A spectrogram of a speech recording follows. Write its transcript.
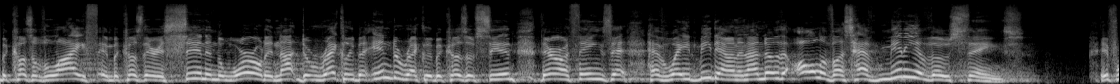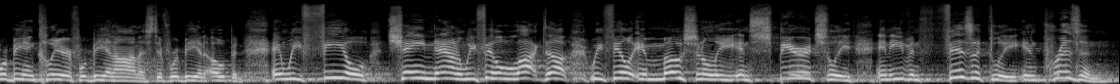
because of life and because there is sin in the world, and not directly but indirectly because of sin, there are things that have weighed me down. And I know that all of us have many of those things. If we're being clear, if we're being honest, if we're being open, and we feel chained down and we feel locked up, we feel emotionally and spiritually and even physically in prison.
